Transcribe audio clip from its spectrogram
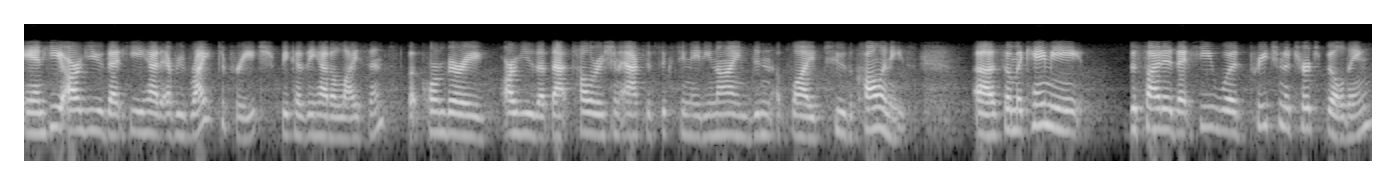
And he argued that he had every right to preach because he had a license, but Cornbury argued that that Toleration Act of 1689 didn't apply to the colonies. Uh, so Makemie decided that he would preach in a church building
